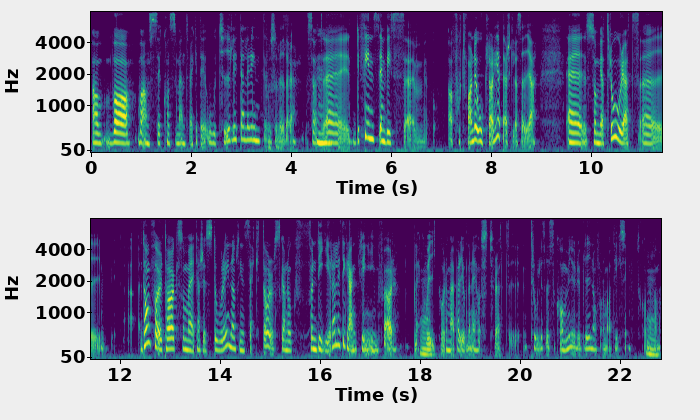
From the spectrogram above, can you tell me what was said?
av vad, vad anser Konsumentverket är otydligt eller inte och så vidare. Så att, mm. eh, det finns en viss, eh, fortfarande oklarhet där skulle jag säga. Eh, som jag tror att eh, de företag som är kanske stora inom sin sektor ska nog fundera lite grann kring inför Black mm. Week och de här perioderna i höst. För att eh, troligtvis så kommer ju det bli någon form av tillsyn. Som kommer mm. komma.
